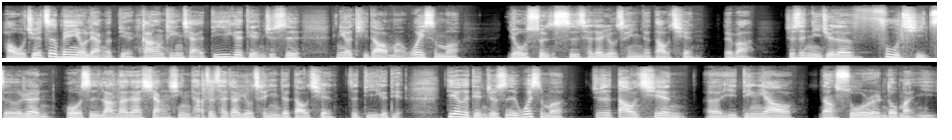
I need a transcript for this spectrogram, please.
好，我觉得这边有两个点，刚刚听起来，第一个点就是你有提到嘛，为什么有损失才叫有诚意的道歉，对吧？就是你觉得负起责任，或者是让大家相信他，这才叫有诚意的道歉，这第一个点。第二个点就是为什么就是道歉，呃，一定要让所有人都满意？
